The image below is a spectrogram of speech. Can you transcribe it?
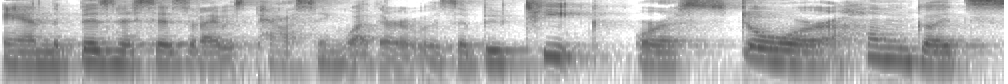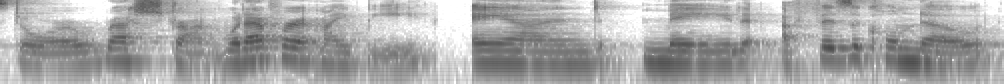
and the businesses that I was passing, whether it was a boutique or a store, a home goods store, a restaurant, whatever it might be, and made a physical note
